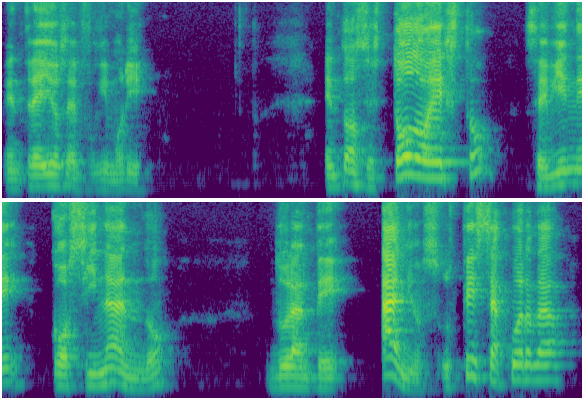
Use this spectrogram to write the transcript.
Entre ellos el Fujimorismo. Entonces, todo esto se viene cocinando durante años. ¿Usted se acuerda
